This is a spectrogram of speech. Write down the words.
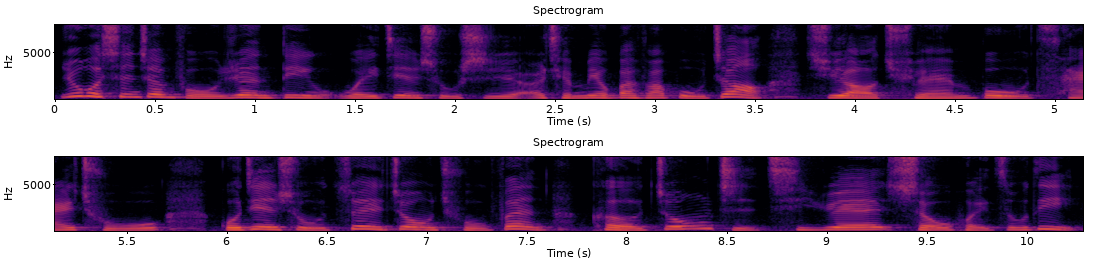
如果县政府认定违建属实，而且没有办法补照，需要全部拆除。国建署最重处分可终止契约，收回租地。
